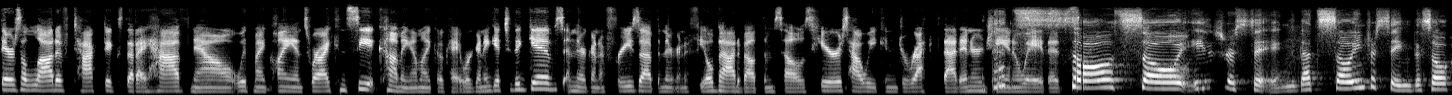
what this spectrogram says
there's a lot of tactics that i have now with my clients where i can see it coming. I'm like okay we're going to get to the gives and they're going to freeze up and they're going to feel bad about themselves. Here's how we can direct that energy that's in a way that's so so interesting. That's so interesting. So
